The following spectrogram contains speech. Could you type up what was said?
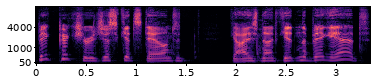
big picture, it just gets down to guys not getting the big hit.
